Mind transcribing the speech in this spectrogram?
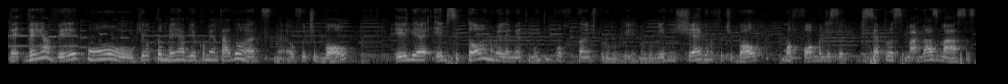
tem, vem a ver com o que eu também havia comentado antes. Né? O futebol ele, é, ele se torna um elemento muito importante para o governo. O governo enxerga no futebol uma forma de se, de se aproximar das massas,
